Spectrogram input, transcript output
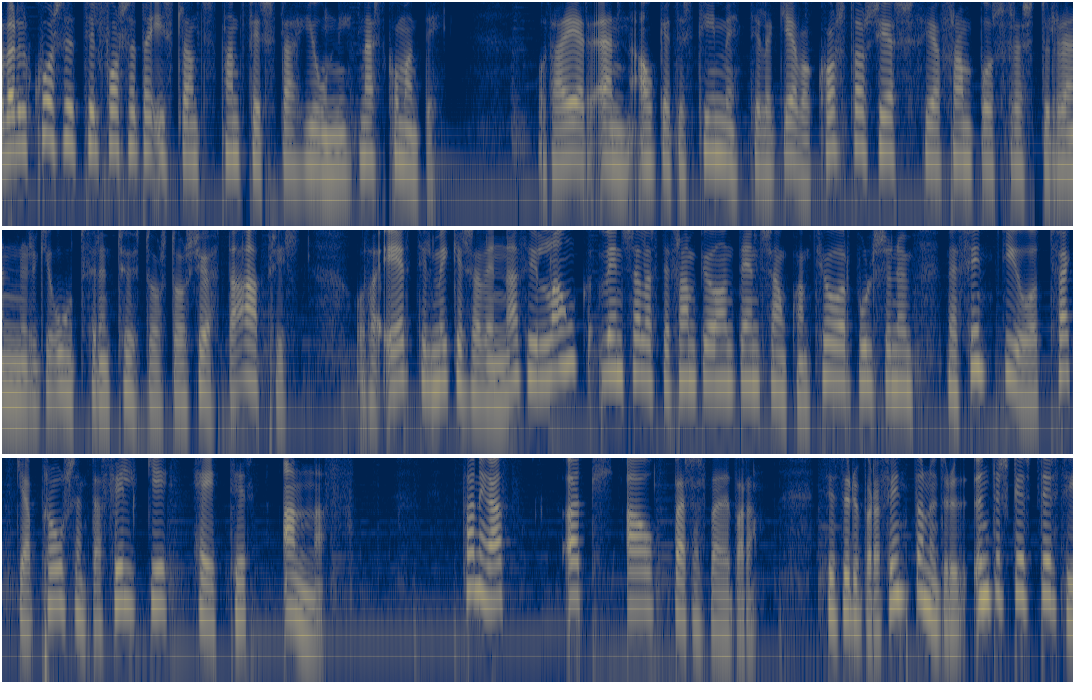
Það verður kosið til fórsetta Íslands þann 1. júni næstkomandi og það er enn ágættist tími til að gefa kost á sér því að frambóðsfrestur rennur ekki út fyrir 27. apríl og það er til mikils að vinna því lang vinsalasti frambjóðandin samkvæmt þjóðarpúlsunum með 52% fylgi heitir annað. Þannig að öll á besastæði bara. Þið þurfu bara 1500 undirskriftir því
